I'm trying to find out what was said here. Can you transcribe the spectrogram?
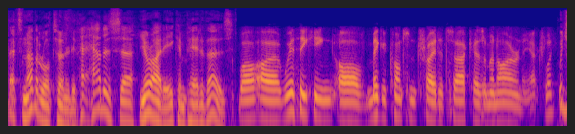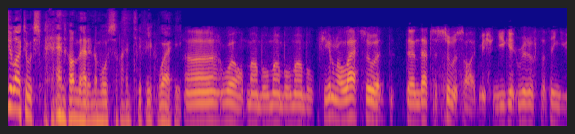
That's another alternative. How does uh, your idea compare to those? Well, uh, we're thinking of mega concentrated sarcasm and irony, actually. Would you like to expand on that in a more scientific way? Uh, well, mumble, mumble, mumble. If you're going to lasso it, then that's a suicide mission. You get rid of the thing you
